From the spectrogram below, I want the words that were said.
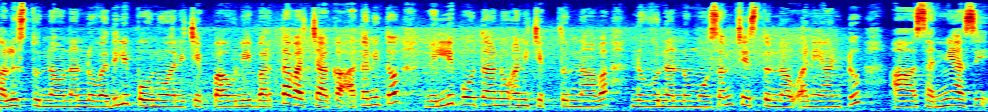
కలుస్తున్నావు నన్ను వదిలిపోను అని చెప్పావు. నీ భర్త వచ్చాక అతనితో వెళ్ళిపోతాను అని చెప్తున్నావా? నువ్వు నన్ను మోసం చేస్తున్నావు అని అంటూ ఆ సన్యాసి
